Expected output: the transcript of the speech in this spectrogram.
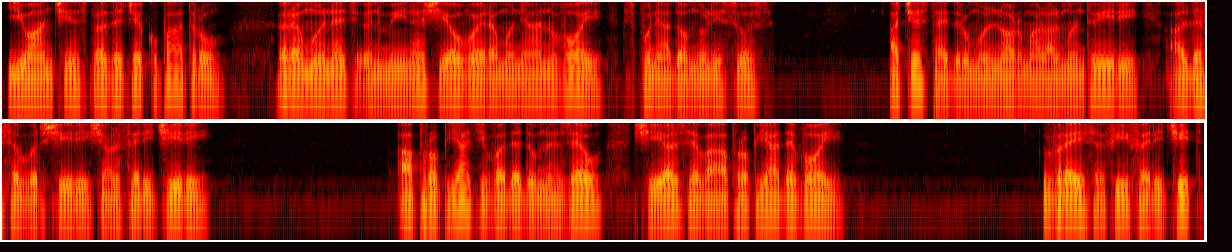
Ioan 15 cu 4 Rămâneți în mine și eu voi rămânea în voi, spunea Domnul Isus. Acesta e drumul normal al mântuirii, al desăvârșirii și al fericirii. Apropiați-vă de Dumnezeu și El se va apropia de voi. Vrei să fii fericit?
